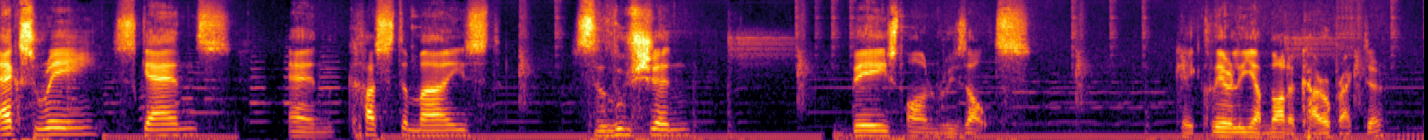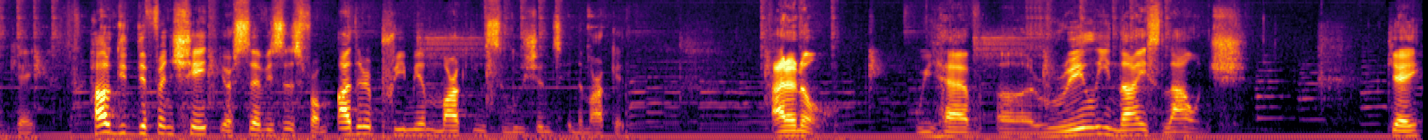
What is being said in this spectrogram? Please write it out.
x-ray scans and customized solution based on results. Okay clearly I'm not a chiropractor okay? How do you differentiate your services from other premium marketing solutions in the market? I don't know. We have a really nice lounge okay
